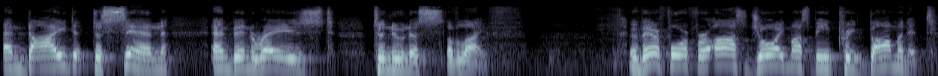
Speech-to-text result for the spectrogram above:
and died to sin and been raised to newness of life. Therefore, for us, joy must be predominant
